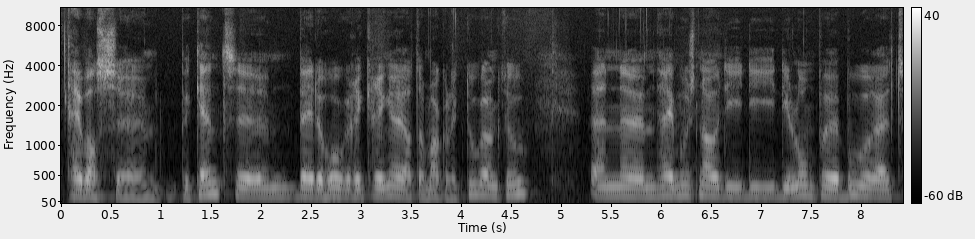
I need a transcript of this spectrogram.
Hij was uh, bekend uh, bij de hogere kringen, hij had er makkelijk toegang toe. En hij moest nou die, die, die lompe boer uit,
